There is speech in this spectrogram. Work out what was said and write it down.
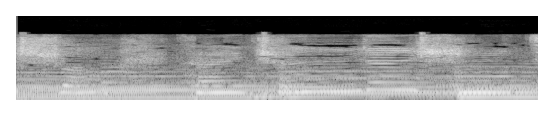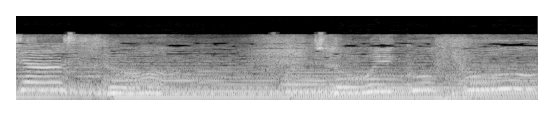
手才承认是枷锁。所谓辜负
